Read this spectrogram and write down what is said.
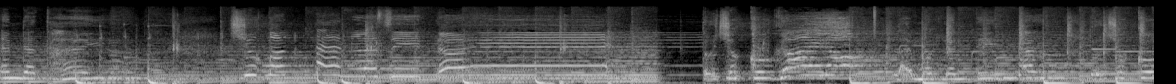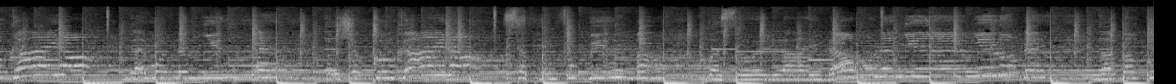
em đã thấy trước mắt em là gì đây? Tôi cho cô gái đó lại một lần tin. Và rồi lại đau đớn như em như lúc đây. Và bao cô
